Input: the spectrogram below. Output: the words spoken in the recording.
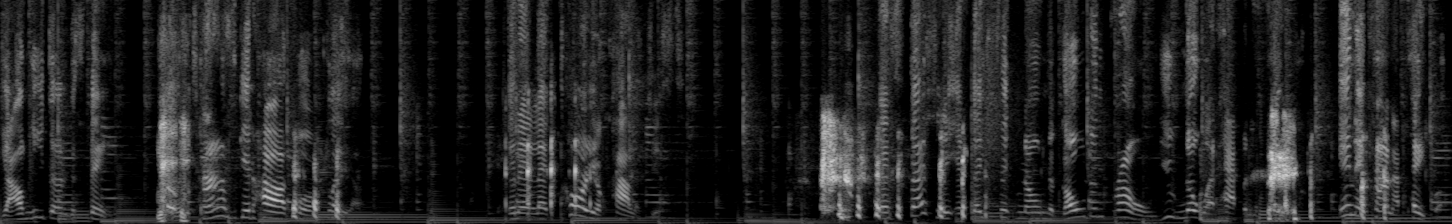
y'all need to understand. When times get hard for a player, in electoral colleges, especially if they sitting on the golden throne, you know what happens to. Any kind of paper.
